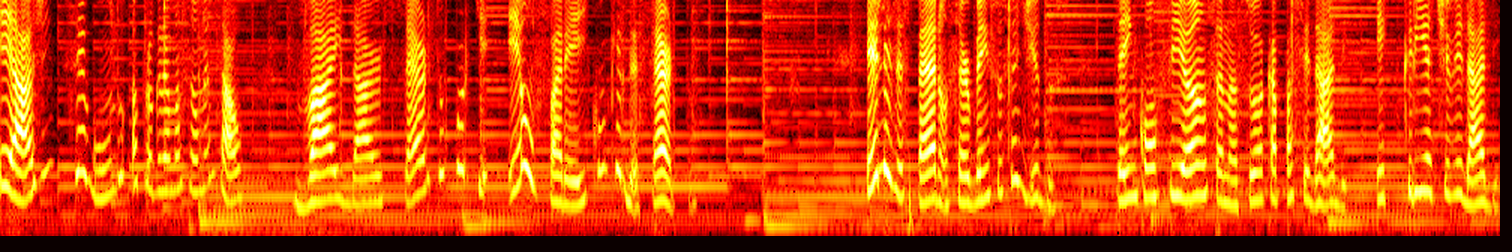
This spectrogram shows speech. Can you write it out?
e agem segundo a programação mental. Vai dar certo porque eu farei com que dê certo. Eles esperam ser bem-sucedidos, têm confiança na sua capacidade e criatividade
